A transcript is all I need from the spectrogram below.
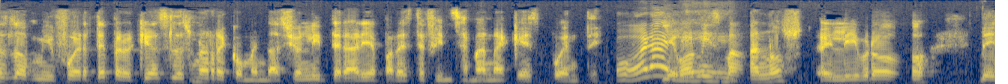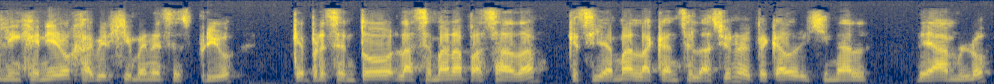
es lo, mi fuerte, pero quiero hacerles una recomendación literaria para este fin de semana que es Puente. Llegó a mis manos el libro del ingeniero Javier Jiménez Espriu, que presentó la semana pasada, que se llama La cancelación, el pecado original de AMLO.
